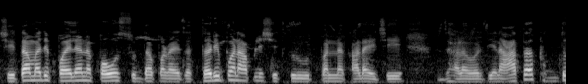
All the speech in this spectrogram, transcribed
शेतामध्ये पहिल्यांदा पाऊससुद्धा पडायचा तरी पण आपले शेतकरी उत्पन्न काढायचे झाडावरती. आणि आता फक्त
